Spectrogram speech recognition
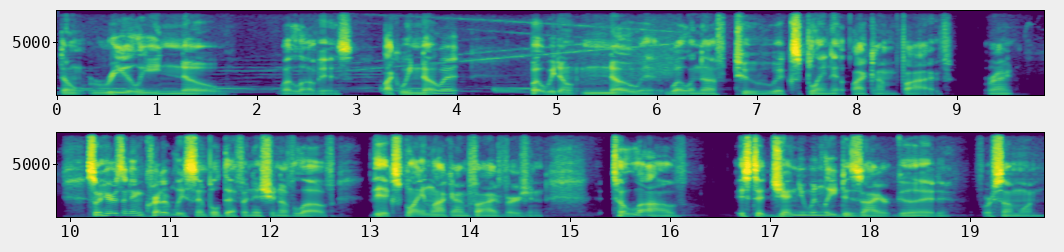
don't really know what love is. Like we know it, but we don't know it well enough to explain it like I'm five, right? So here's an incredibly simple definition of love the explain like I'm five version. To love is to genuinely desire good for someone.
